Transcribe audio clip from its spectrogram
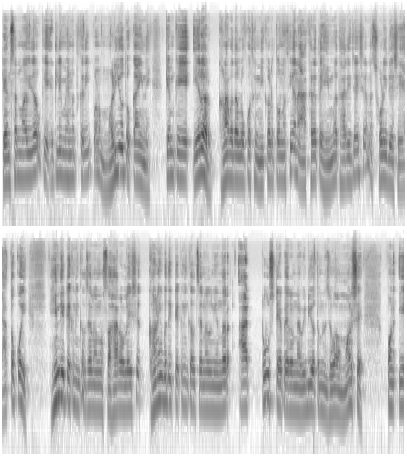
ટેન્શનમાં આવી જાઓ કે એટલી મહેનત કરી પણ મળ્યું તો કાંઈ નહીં. કેમ કે એ એરર ઘણા બધા લોકોથી નીકળતો નથી અને આખરે તે હિંમત હારી જાય છે અને છોડી દેશે આ તો કોઈ હિન્દી ટેકનિકલ ચેનલનો સહારો લે છે. ઘણી બધી ટેકનિકલ ચેનલની અંદર આ ટુ સ્ટેપ એરરના વીડિયો તમને જોવા મળશે. પણ એ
